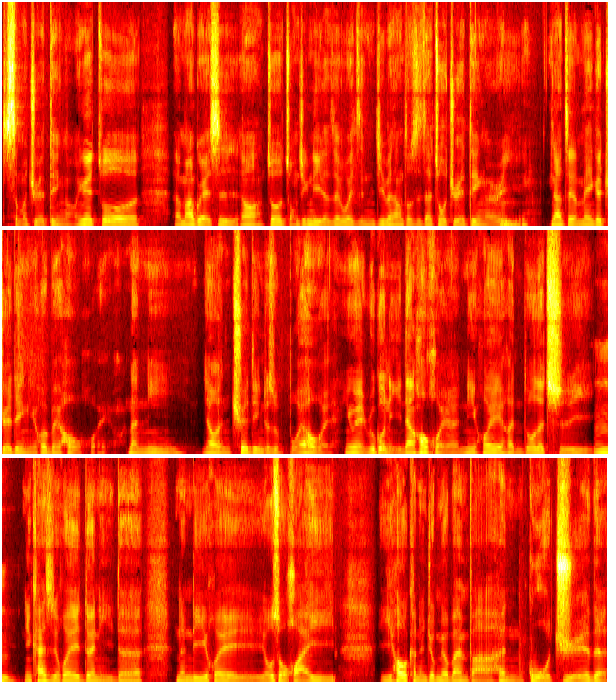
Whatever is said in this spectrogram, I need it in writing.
什么决定哦？因为做。呃，Margaret 是哦，做总经理的这个位置，你基本上都是在做决定而已。嗯、那这个每一个决定，你会不会后悔？那你要很确定，就是不会后悔。因为如果你一旦后悔了，你会很多的迟疑，嗯，你开始会对你的能力会有所怀疑，以后可能就没有办法很果决的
